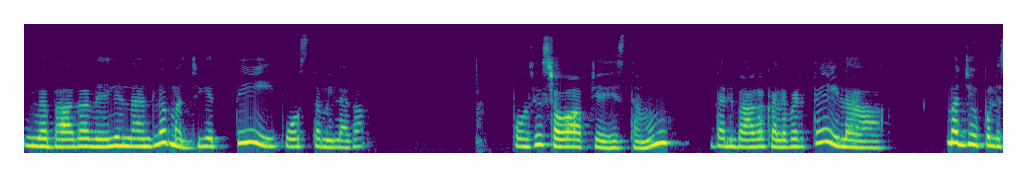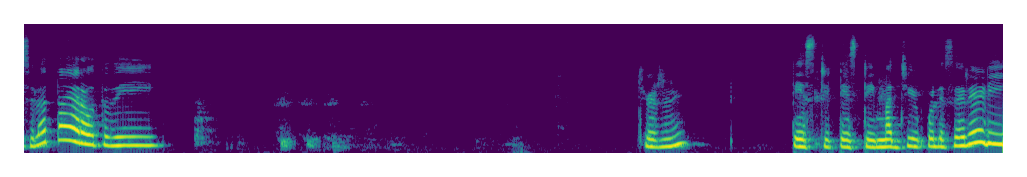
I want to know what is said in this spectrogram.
ఇలా బాగా వేగిన దాంట్లో మజ్జిగ ఎత్తి పోస్తాం ఇలాగా. పోసి స్టవ్ ఆఫ్ చేసిస్తాము. దాన్ని బాగా కలబెడితే ఇలా మజ్జిగ పులుసులా తయారవుతుంది. చూడండి. టేస్టీ టేస్టీ మజ్జిగ పులుసు రెడీ.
